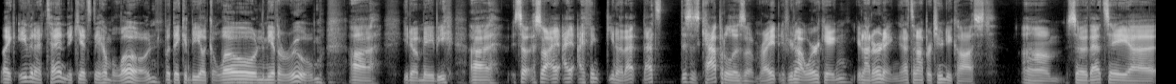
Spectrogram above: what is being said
like even at 10 they can't stay home alone but they can be like alone in the other room uh you know maybe. Uh so so i i think you know that that's this is capitalism right? If you're not working you're not earning. That's an opportunity cost um so that's a uh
